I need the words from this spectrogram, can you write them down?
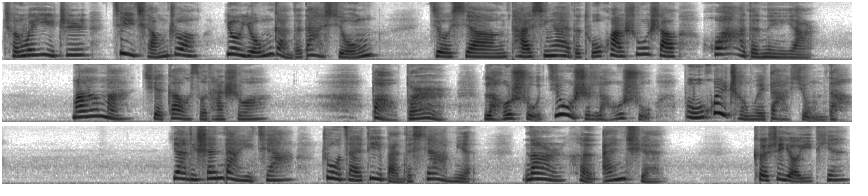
成为一只既强壮又勇敢的大熊，就像他心爱的图画书上画的那样。妈妈却告诉他说：“宝贝儿，老鼠就是老鼠，不会成为大熊的。”亚历山大一家住在地板的下面，那儿很安全。可是有一天，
